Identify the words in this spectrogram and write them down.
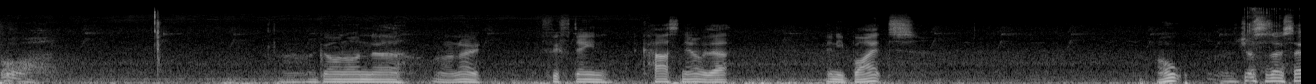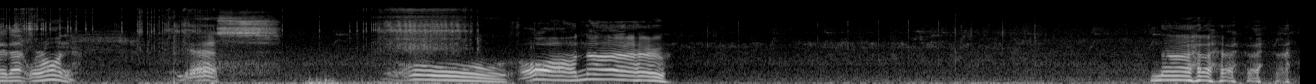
Oh. Uh, going on, uh, I don't know, 15 casts now without any bites. Oh, just as I say that, we're on. Yes. Oh, oh no. No.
